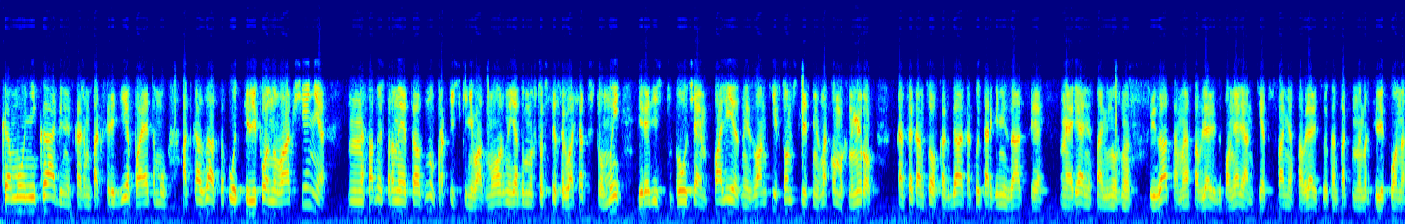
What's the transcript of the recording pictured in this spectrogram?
коммуникабельной, скажем так, среде, поэтому отказаться от телефонного общения – с одной стороны, это ну, практически невозможно. Я думаю, что все согласятся, что мы периодически получаем полезные звонки, в том числе с незнакомых номеров. В конце концов, когда какой-то организации э, реально с нами нужно связаться, мы оставляли, заполняли анкету, сами оставляли свой контактный номер телефона,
